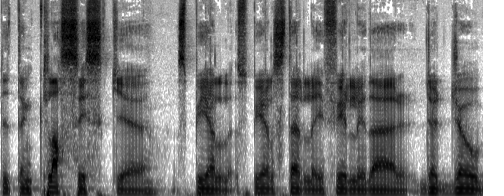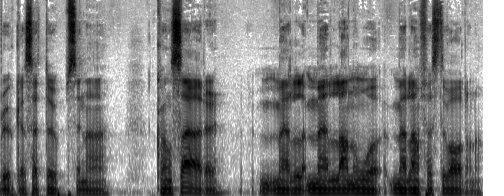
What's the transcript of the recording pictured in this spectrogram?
liten klassisk eh, spel, spelställe i Philly där, Joe brukar sätta upp sina konserter. mell, mellan, mellan festivalerna.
